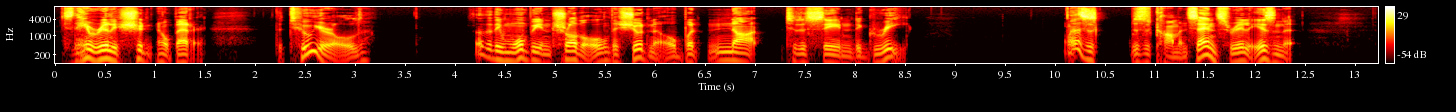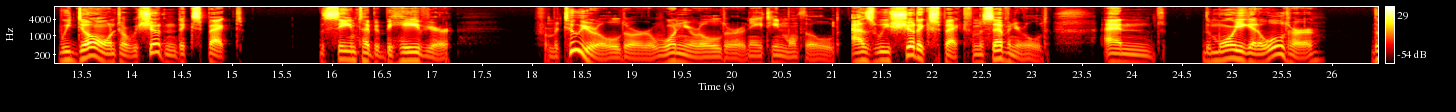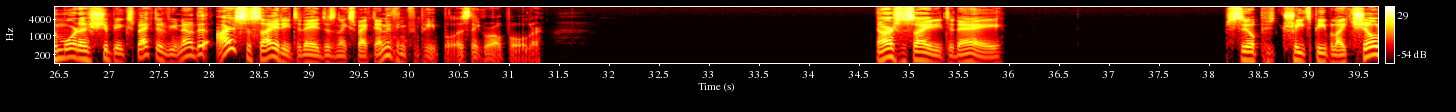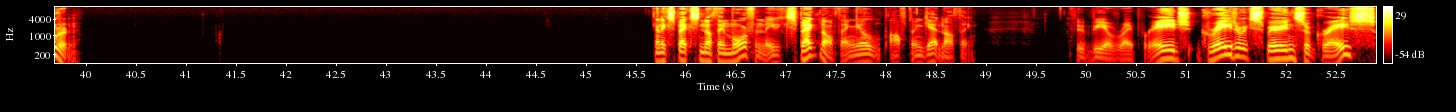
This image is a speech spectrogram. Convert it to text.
because they really should know better. The two year old, not that they won't be in trouble, they should know, but not to the same degree. Well, this is this is common sense, really, isn't it? We don't or we shouldn't expect the same type of behavior from a two year old or a one year old or an 18 month old as we should expect from a seven year old. And the more you get older, the more that should be expected of you. Now, our society today doesn't expect anything from people as they grow up older. Our society today still p- treats people like children. and expects nothing more from me. expect nothing, you'll often get nothing. If it be a riper age, greater experience or grace.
